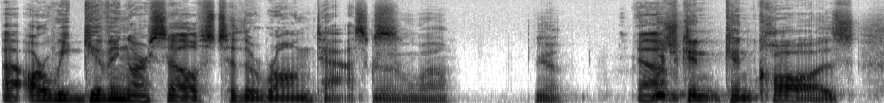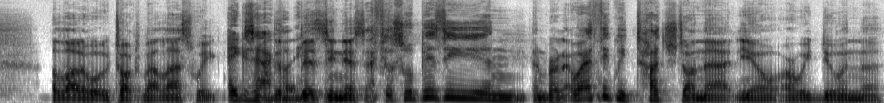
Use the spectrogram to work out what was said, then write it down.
uh, are we giving ourselves to the wrong tasks? Oh wow. Yeah. Um, Which can can cause a lot of what we talked about last week. Exactly. The busyness. I feel so busy and and burnout. Well, I think we touched on that. You know, are we doing the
